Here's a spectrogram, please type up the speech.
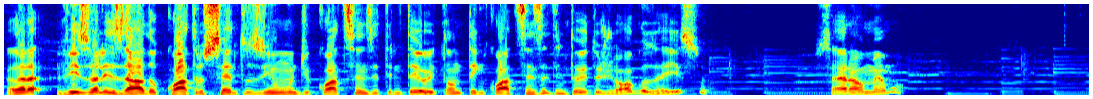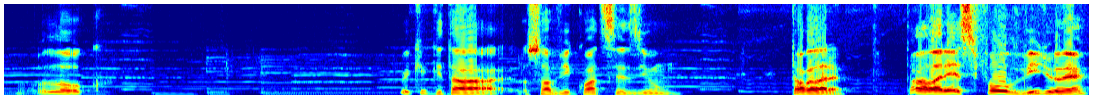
Galera, visualizado 401 de 438. Então tem 438 jogos, é isso? Serão mesmo? Ô, louco. Por que que tá... Eu só vi 401. Então, galera. Então, galera, esse foi o vídeo, né?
